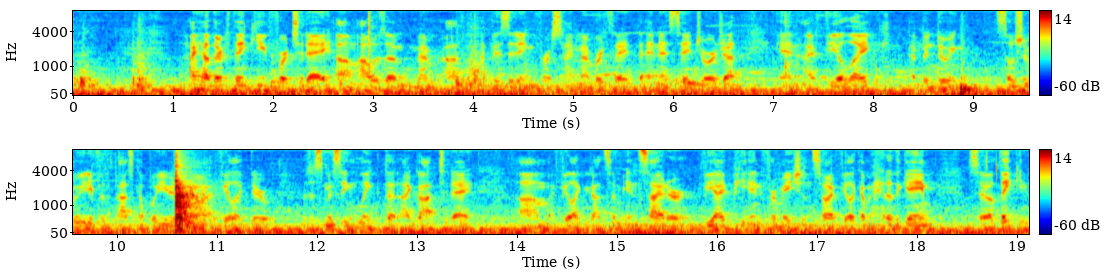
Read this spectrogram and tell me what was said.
Hi Heather, thank you for today. Um, I was a, member, uh, a visiting first-time member today at the NSA Georgia, and I feel like I've been doing social media for the past couple years now. I feel like there was this missing link that I got today. Um, I feel like I got some insider VIP information, so I feel like I'm ahead of the game. So thank you.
